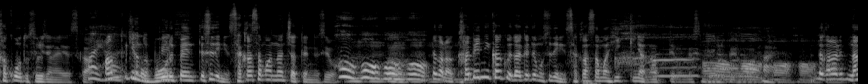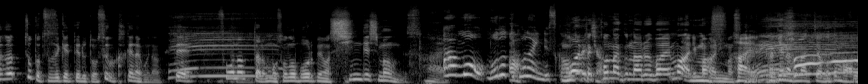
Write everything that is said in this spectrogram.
書こうとするじゃないですか、はい。はいあの時もボールペンってすでに逆さまになっちゃってるんですよ、ほうほうほうほう。だから壁に書くだけでもすでに逆さま筆記にはなってるんですボールペンは。だからあれ長ちょっと続けてるとすぐ書けなくなってそうなったらもうそのボールペンは死んでしまうんです。はいあもう戻ってこないんですか？戻ってこなくなる場合もあります。ありますはい、ね書けなくなっちゃうこともある。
